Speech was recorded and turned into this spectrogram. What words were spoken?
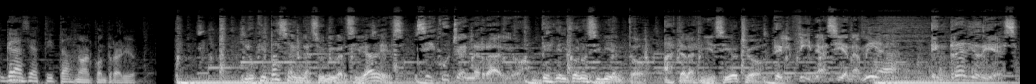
Gracias, Tito. No, al contrario. Lo que pasa en las universidades se escucha en la radio. Desde el conocimiento hasta las 18, Delfina Cianamea en Radio 10.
